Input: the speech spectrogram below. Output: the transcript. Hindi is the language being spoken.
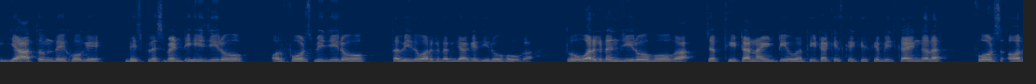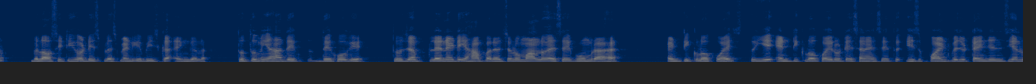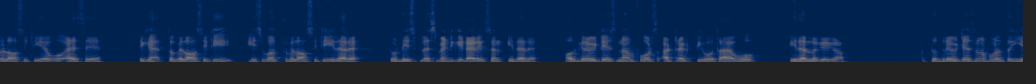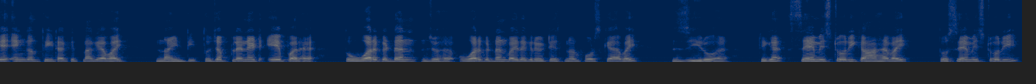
या तुम देखोगे डिस्प्लेसमेंट ही ज़ीरो हो और फोर्स भी ज़ीरो हो, तभी वर्क डन जाके ज़ीरो होगा। तो वर्क डन ज़ीरो होगा जब थीटा नाइन्टी होगा। थीटा किसके किसके बीच का एंगल है? फोर्स और वेलोसिटी और डिस्प्लेसमेंट के बीच का एंगल है। तो तुम यहाँ देख, देखोगे तो जब प्लेनेट यहाँ पर है, चलो मान लो ऐसे घूम रहा है एंटी क्लॉकवाइज तो ये एंटी क्लॉकवाइज रोटेशन ऐसे तो इस पॉइंट पे जो टेंजेंशियल वेलोसिटी है वो ऐसे है, ठीक है? तो वेलोसिटी इस वक्त वेलोसिटी इधर है तो डिस्प्लेसमेंट की डायरेक्शन इधर है, और ग्रेविटेशनल फोर्स अट्रैक्टिव होता है वो इधर लगेगा। तो ग्रेविटेशनल फोर्स तो ये एंगल थीटा कितना गया भाई? 90 तो जब प्लेनेट ए पर है तो वर्क डन जो है work done by the gravitational force क्या है भाई? ज़ीरो है। ठीक है? सेम स्टोरी कहाँ है भाई? तो सेम स्टोरी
